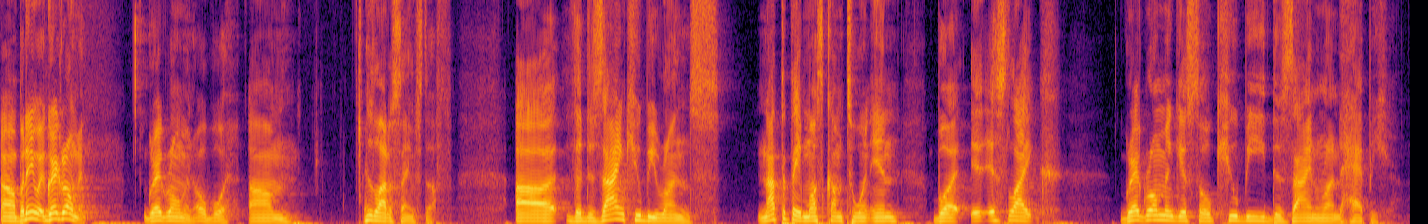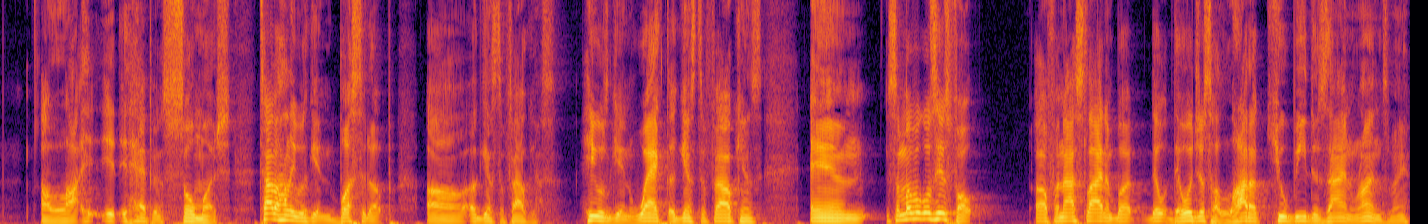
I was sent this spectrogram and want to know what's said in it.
Uh, but anyway, Greg Roman. Greg Roman. Oh boy. Um, there's a lot of same stuff. Uh, the design QB runs. Not that they must come to an end, but it, it's like Greg Roman gets so QB design run happy a lot. It, it, it happens so much. Tyler Huntley was getting busted up uh, against the Falcons. He was getting whacked against the Falcons, and some of it was his fault uh, for not sliding, but there, there were just a lot of QB design runs, man.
